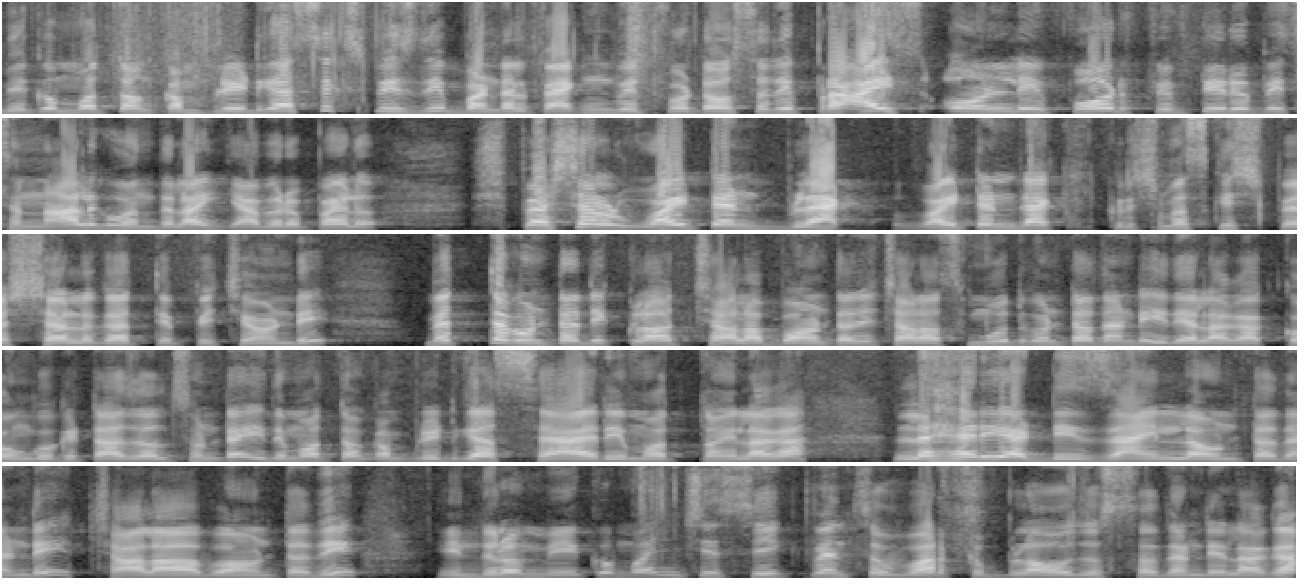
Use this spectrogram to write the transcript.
మీకు మొత్తం కంప్లీట్గా సిక్స్ పీస్ది బండల్ ప్యాకింగ్ విత్ ఫోటో వస్తుంది. Price only four fifty rupees నాలుగు వందల యాభై రూపాయలు. Special white and black. White and black క్రిస్మస్కి స్పెషల్గా తెప్పించామండి. మెత్తగా ఉంటుంది. క్లాత్ చాలా బాగుంటుంది. చాలా స్మూత్గా ఉంటుందండి. ఇది ఇలాగా కొంగుకి టజల్స్ ఉంటాయి. ఇది మొత్తం కంప్లీట్గా శారీ మొత్తం ఇలాగా లెహరియా డిజైన్లో ఉంటుందండి. చాలా బాగుంటుంది. ఇందులో మీకు మంచి సీక్వెన్స్ వర్క్ బ్లౌజ్ వస్తుందండి ఇలాగా.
